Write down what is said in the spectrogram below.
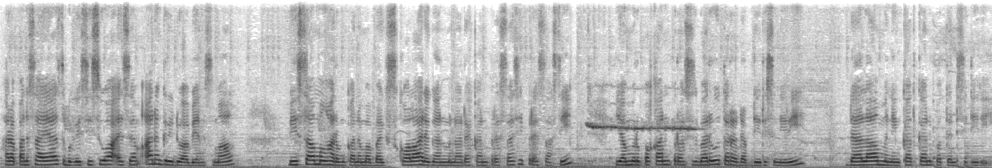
Harapan saya sebagai siswa SMA Negeri 2 Abian Semal bisa mengharumkan nama baik sekolah dengan menorehkan prestasi-prestasi yang merupakan proses baru terhadap diri sendiri dalam meningkatkan potensi diri.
